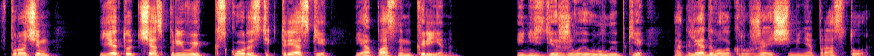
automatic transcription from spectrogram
Впрочем, я тот час привык к скорости, к тряске и опасным кренам, и, не сдерживая улыбки, оглядывал окружающий меня простор.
